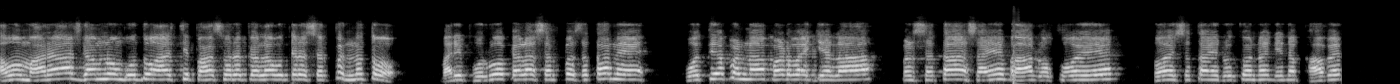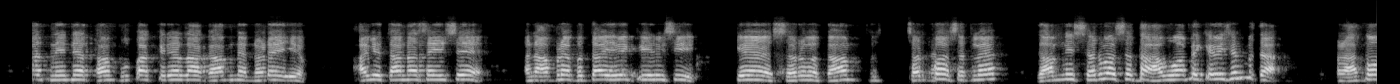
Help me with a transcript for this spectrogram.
હવે મારા જ ગામનો મુદ્દો આજથી પાંચ વર્ષ પહેલા હું ત્યારે સરપંચ નતો. મારી પૂર્વ પહેલા સરપંચ હતા ને પોતે પણ ના પાડવા ગયેલા. પણ છતાં સાહેબ આ લોકોએ હોય છતાં એ લોકોને એને ફાવે. ને એને થંભ ઊભા કરેલા ગામને નડે એમ. આવી તાનાશાહી છે. અને આપણે બધા એવી કહીએ છીએ કે સર્વ ગામ સરપંચ એટલે ગામની સર્વ સત્તા આવું આપણે કેવી છે ને બધા. પણ આ તો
